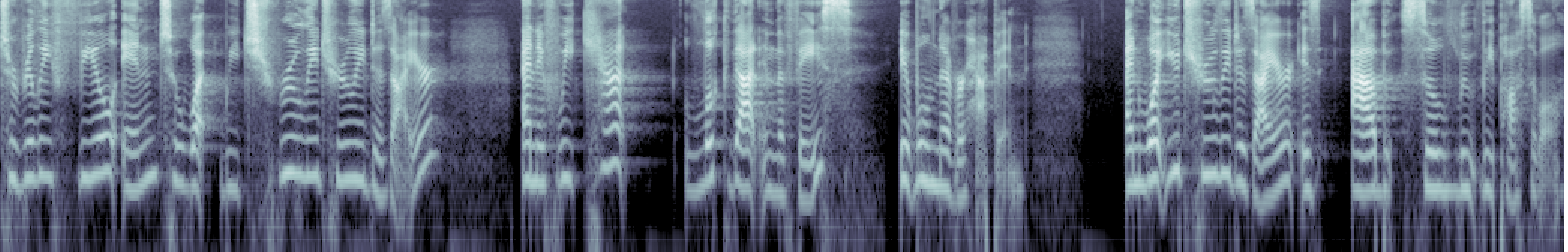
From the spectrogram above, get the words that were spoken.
to really feel into what we truly, truly desire. And if we can't look that in the face, it will never happen. And what you truly desire is absolutely possible.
